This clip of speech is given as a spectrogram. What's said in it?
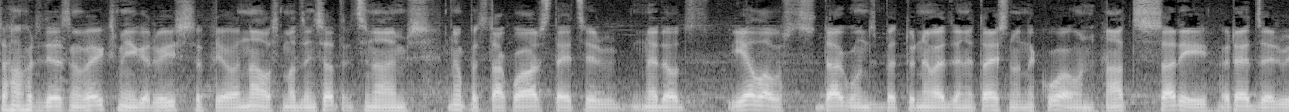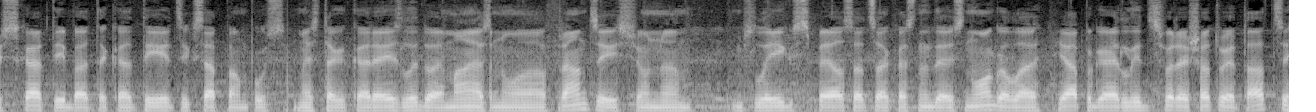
cauri diezgan veiksmīgi ar visu, jo nav smadzeņu satricinājums. Nu, pēc tā, ko ārsts teica, ir nedaudz ielausts deguns, bet tur nevajadzēja netaisnot neko acis arī redzēja viss kārtībā, tā kā tīri cik sapām pusi. Mēs tagad kā reizi lidojam mājās no Francijas un um, Mums līgas spēles atsākās nedēļas nogalē. Jāpagaida, līdz es varēšu atvērt aci,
